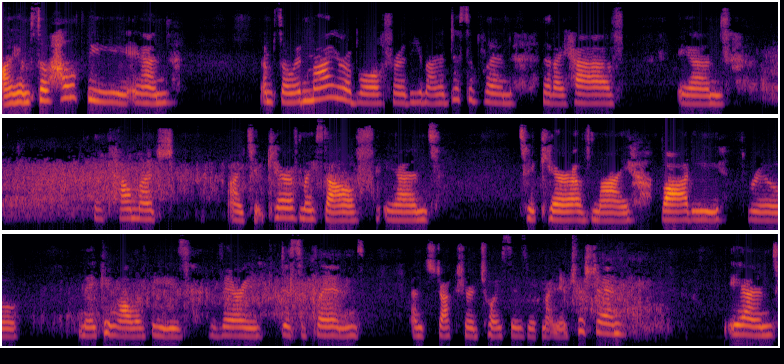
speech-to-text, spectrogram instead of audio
I am so healthy and I'm so admirable for the amount of discipline that I have and like how much I take care of myself and take care of my body through making all of these very disciplined and structured choices with my nutrition. And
